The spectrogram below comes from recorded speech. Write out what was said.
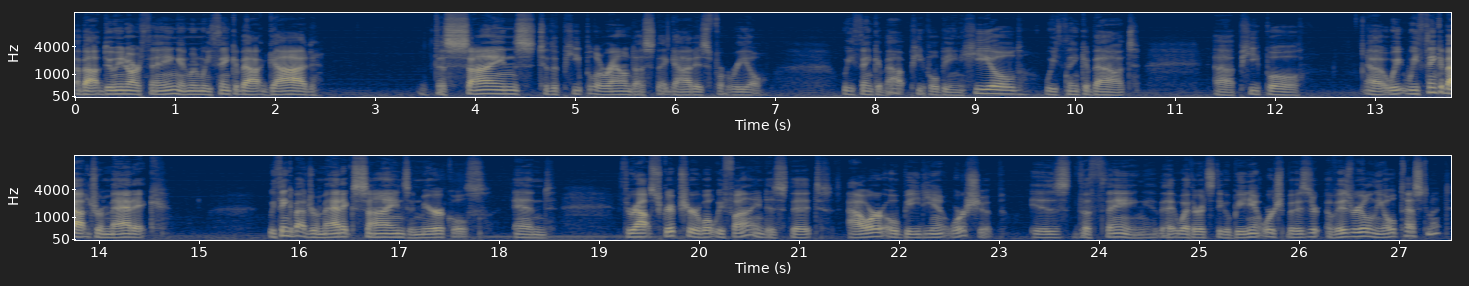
about doing our thing and when we think about God the signs to the people around us that God is for real we think about people being healed. We think about uh, people. Uh, we we think about dramatic. We think about dramatic signs and miracles, and throughout Scripture, what we find is that our obedient worship is the thing that whether it's the obedient worship of Israel in the Old Testament,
